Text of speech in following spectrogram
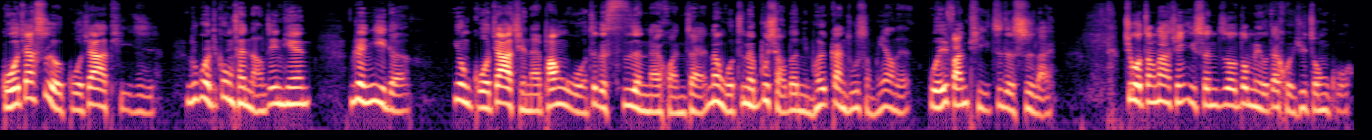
国家是有国家的体制，如果共产党今天任意的用国家的钱来帮我这个私人来还债，那我真的不晓得你们会干出什么样的违反体制的事来。”结果张大千一生之后都没有再回去中国，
